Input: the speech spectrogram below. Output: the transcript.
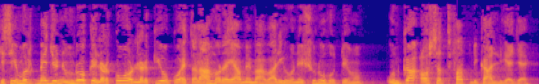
کسی ملک میں جن عمروں کے لڑکوں اور لڑکیوں کو احترام اور ایام ماہواری ہونے شروع ہوتے ہوں، ان کا اوسط فرق نکال لیا جائے۔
